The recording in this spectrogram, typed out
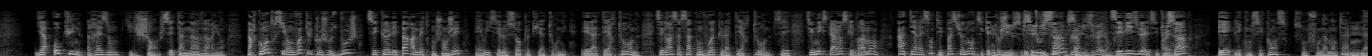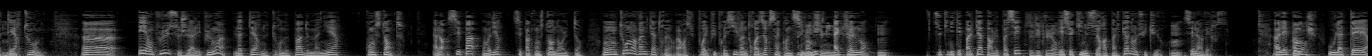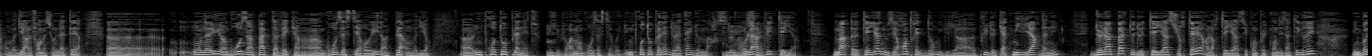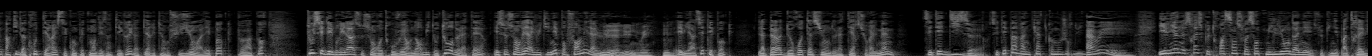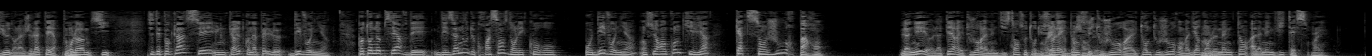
il n'y a aucune raison qu'il change. C'est un invariant. Par contre, si on voit quelque chose bouge, c'est que les paramètres ont changé. Et eh oui, c'est le socle qui a tourné. Et la Terre tourne. C'est grâce à ça qu'on voit que la Terre tourne. C'est, une expérience qui est vraiment intéressante et passionnante. C'est quelque chose qui est tout simple. C'est visuel. C'est visuel. C'est tout simple. Et les conséquences sont fondamentales. Mm, la. Terre tourne. Euh, et en plus, je vais aller plus loin. La Terre ne tourne pas de manière constante. Alors, c'est pas, on va dire, c'est pas constant dans le temps. On tourne en 24 heures. Alors pour être plus précis, 23h56 minutes, minutes, actuellement. Hmm. Ce qui n'était pas le cas par le passé. Et ce qui ne sera pas le cas dans le futur. Hmm. C'est l'inverse. À l'époque ah où la Terre, on va dire la formation de la Terre, euh, on a eu un gros impact avec un, gros astéroïde, un plat, on va dire euh, une protoplanète. Hmm. C'est vraiment un gros astéroïde, une protoplanète de la taille de Mars. on l'a appelée Theia. Ma, euh, Theia nous est rentré dedans il y a plus de 4 milliards d'années de l'impact de Theia sur Terre. Alors Theia s'est complètement désintégré. Une bonne partie de la croûte terrestre s'est complètement désintégrée. La Terre était en fusion à l'époque, peu importe. Tous ces débris-là se sont retrouvés en orbite autour de la Terre et se sont réagglutinés pour former la Lune. La Lune, oui. Hmm. Eh bien, à cette époque, la période de rotation de la Terre sur elle-même, c'était 10 heures. C'était pas 24 comme aujourd'hui. Ah oui. Il y a ne serait-ce que 360 millions d'années, ce qui n'est pas très vieux dans l'âge de la Terre. Pour hmm. l'homme, si. Cette époque-là, c'est une période qu'on appelle le Dévonien. Quand on observe des, des anneaux de croissance dans les coraux au Dévonien, on se rend compte qu'il y a 400 jours par an. L'année, euh, la Terre est toujours à la même distance autour du Soleil, donc c'est toujours, euh, elle tourne toujours, on va dire, dans hmm. le même temps, à la même vitesse. Oui.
